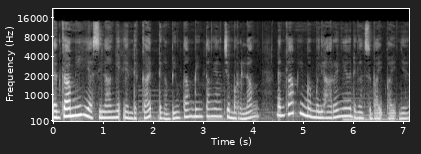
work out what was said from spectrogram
Dan kami hiasi langit yang dekat dengan bintang-bintang yang cemerlang dan kami memeliharanya dengan sebaik-baiknya.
